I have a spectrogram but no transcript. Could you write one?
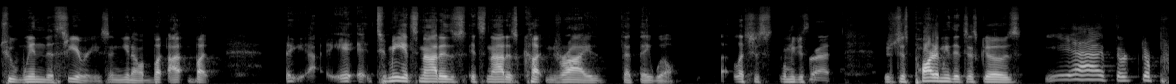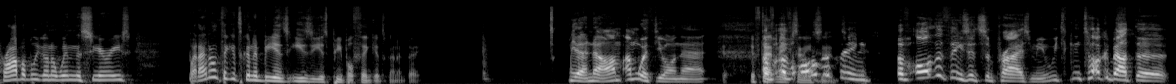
to win the series. And you know, but uh, but it, it, to me, it's not as it's not as cut and dry that they will. Let's just let me just. Right. There's just part of me that just goes, yeah, they're they're probably going to win the series, but I don't think it's going to be as easy as people think it's going to be. Yeah, no, I'm, I'm with you on that. If that of, makes of all sense. The things, of all the things that surprised me, we can talk about the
